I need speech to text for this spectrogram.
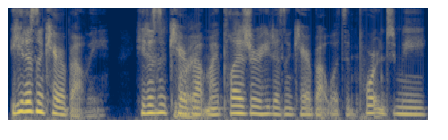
he doesn't care about me. He doesn't care Right. about my pleasure. He doesn't care about what's important to me.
